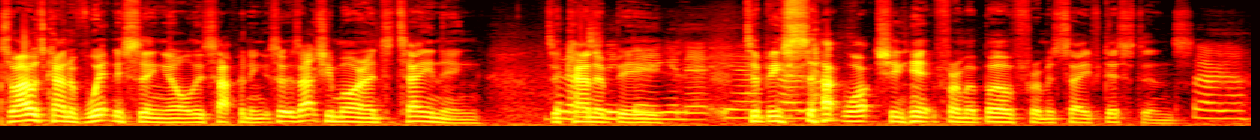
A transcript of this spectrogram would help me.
so I was kind of witnessing all this happening. So it was actually more entertaining to kind of be being in it. Yeah, to be sat enough. watching it from above from a safe distance Fair enough.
